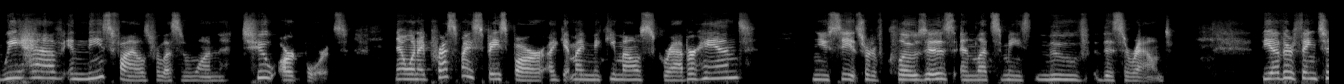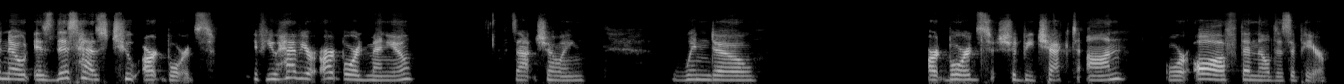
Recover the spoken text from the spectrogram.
we have in these files for lesson one two artboards. Now, when I press my spacebar, I get my Mickey Mouse grabber hand, and you see it sort of closes and lets me move this around. The other thing to note is this has two artboards. If you have your artboard menu, it's not showing, window, artboards should be checked on or off, then they'll disappear.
